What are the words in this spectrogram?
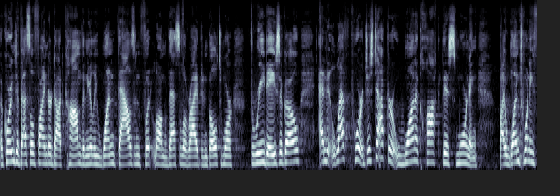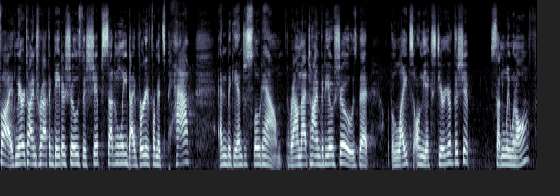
According to VesselFinder.com, the nearly 1,000-foot-long vessel arrived in Baltimore three days ago, and it left port just after 1 o'clock this morning. By 125, maritime traffic data shows the ship suddenly diverted from its path and began to slow down. Around that time, video shows that the lights on the exterior of the ship suddenly went off.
